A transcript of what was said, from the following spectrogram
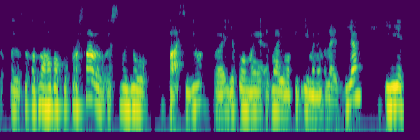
е, з одного боку прославив свою пасію, е, яку ми знаємо під іменем Лесбія. І,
